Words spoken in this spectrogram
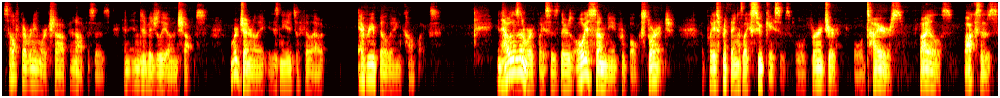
self-governing workshop and offices, and individually owned shops. More generally, it is needed to fill out every building complex. In houses and workplaces, there is always some need for bulk storage, a place for things like suitcases, old furniture, old tires, files, boxes,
